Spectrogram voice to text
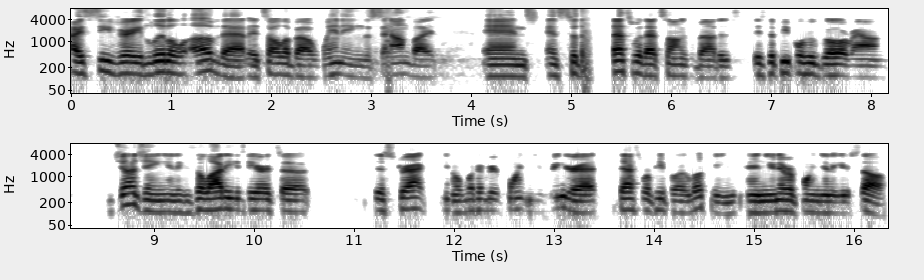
I see very little of that. It's all about winning the soundbite. And, and so that's what that song is about is, is the people who go around judging. And it's a lot easier to distract, you know, whatever you're pointing your finger at that's where people are looking and you're never pointing at yourself.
